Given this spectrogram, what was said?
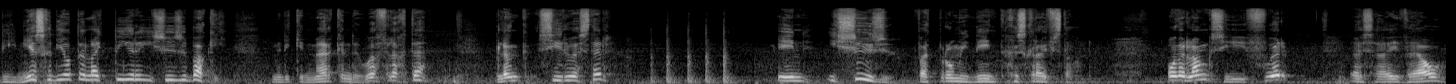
Die neusgedeelte lyk pure Isuzu bakkie met die kenmerkende hoofligte, blink sierrooster en Isuzu wat prominent geskryf staan. Onderlangs hier voor is hy wel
